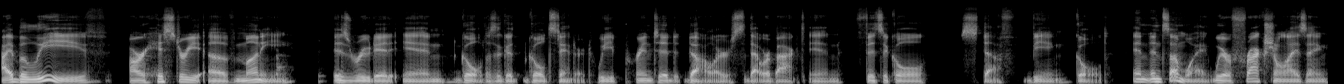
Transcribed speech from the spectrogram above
I believe our history of money is rooted in gold as a good gold standard. We printed dollars that were backed in physical stuff, being gold. And in some way, we are fractionalizing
